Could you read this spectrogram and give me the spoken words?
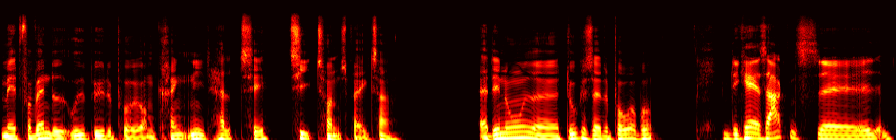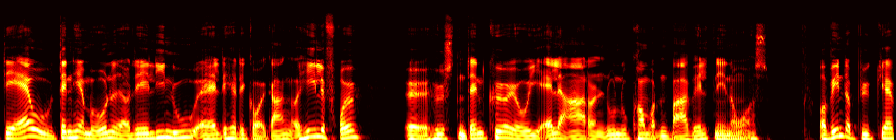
med et forventet udbytte på omkring 9,5 til 10 tons per hektar. Er det noget, øh, du kan sætte på og på? Jamen, det kan jeg sagtens. Det er jo den her måned, og det er lige nu, at alt det her det går i gang. Og hele frø øh, høsten, den kører jo i alle arterne nu. Nu kommer den bare væltende ind over os. Og vinterbyg, ja,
